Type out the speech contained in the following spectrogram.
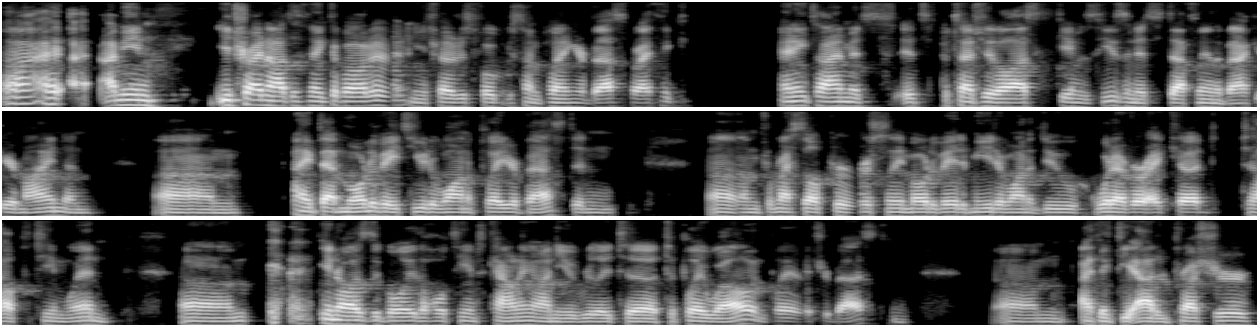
Uh, I I mean, you try not to think about it and you try to just focus on playing your best. But I think anytime it's it's potentially the last game of the season, it's definitely in the back of your mind, and um, I think that motivates you to want to play your best and um, for myself personally motivated me to want to do whatever I could to help the team win. Um, you know, as the goalie, the whole team's counting on you really to to play well and play at your best. And, um, I think the added pressure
